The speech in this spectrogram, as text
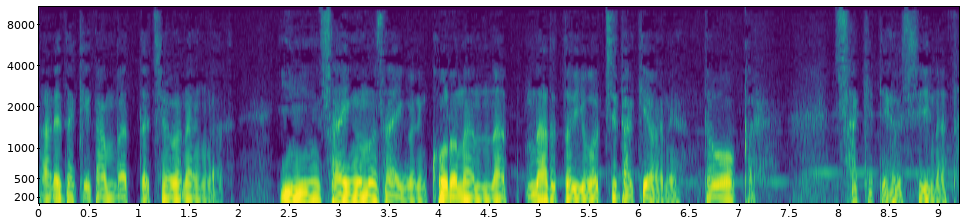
あれだけ頑張った長男が、最後の最後にコロナになるというオチだけはね、どうか避けてほしいなと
